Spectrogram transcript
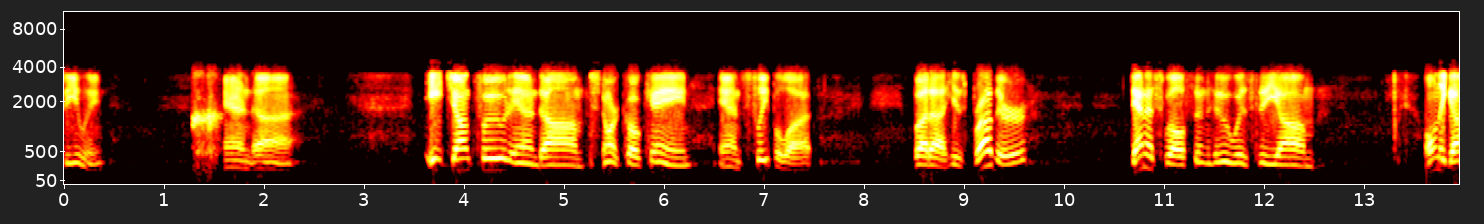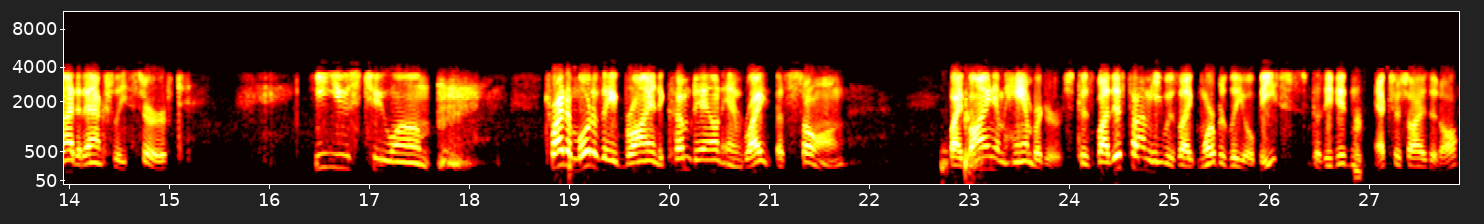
ceiling, and uh, eat junk food and um, snort cocaine and sleep a lot. But uh, his brother, Dennis Wilson, who was the um, only guy that actually surfed, he used to um, try to motivate Brian to come down and write a song by buying him hamburgers. Because by this time he was like morbidly obese because he didn't exercise at all.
